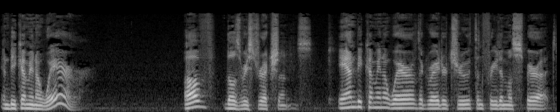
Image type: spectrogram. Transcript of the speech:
and becoming aware of those restrictions and becoming aware of the greater truth and freedom of spirit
